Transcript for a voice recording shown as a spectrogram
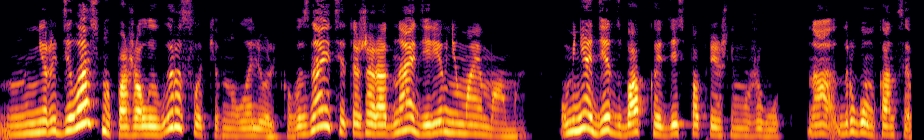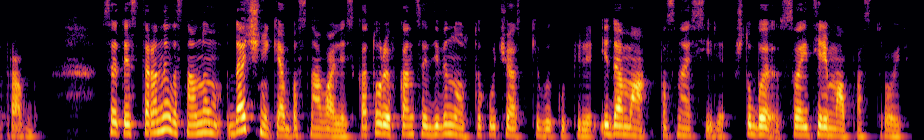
«Не родилась, но, пожалуй, выросла», – кивнула Лёлька. «Вы знаете, это же родная деревня моей мамы. У меня дед с бабкой здесь по-прежнему живут. На другом конце, правда. С этой стороны в основном дачники обосновались, которые в конце 90-х участки выкупили и дома посносили, чтобы свои терема построить.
